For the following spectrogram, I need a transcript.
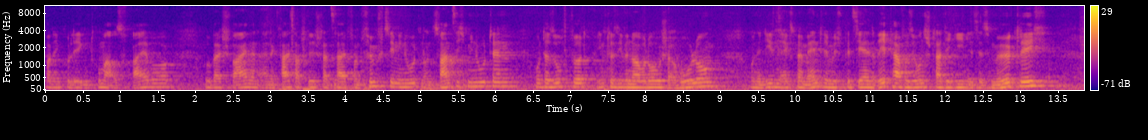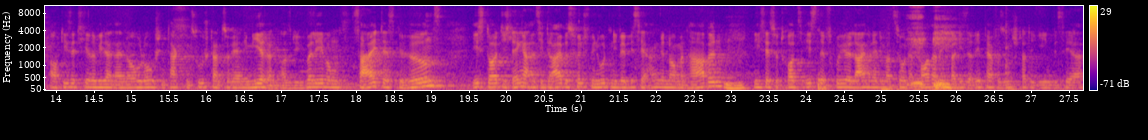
von den Kollegen Trummer aus Freiburg, wo bei Schweinen eine Kreislaufstillstandzeit von 15 Minuten und 20 Minuten untersucht wird, inklusive neurologischer Erholung. Und in diesen Experimenten mit speziellen Reperfusionsstrategien ist es möglich, auch diese Tiere wieder in einen neurologisch intakten Zustand zu reanimieren. Also die Überlebungszeit des Gehirns ist deutlich länger als die drei bis fünf Minuten, die wir bisher angenommen haben. Mhm. Nichtsdestotrotz ist eine frühe Leinreanimation erforderlich, weil diese Reperfusionsstrategien bisher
